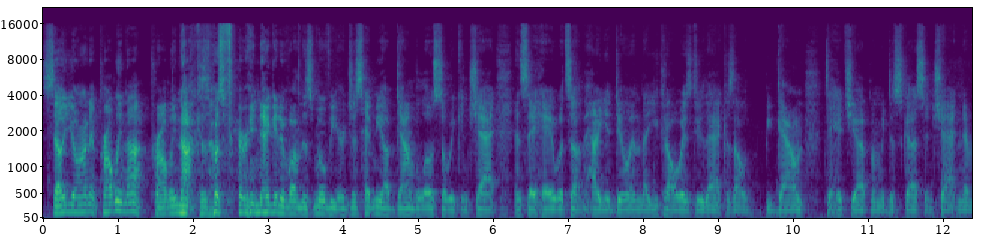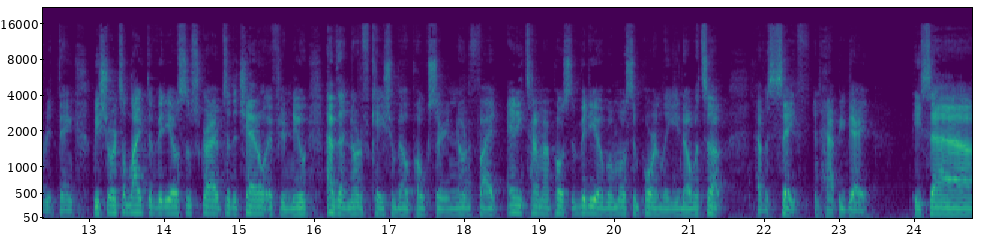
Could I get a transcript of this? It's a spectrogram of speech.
sell you on it? Probably not. Probably not because I was very negative on this movie. Or just hit me up down below so we can chat and say, hey, what's up? How you doing? That you could always do that because I'll be down to hit you up and we discuss and chat and everything. Be sure to like the video, subscribe to the channel if you're new, have that notification bell poked so you're notified anytime I post a video. But most importantly, you know what's up. Have a safe and happy day. Peace out.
